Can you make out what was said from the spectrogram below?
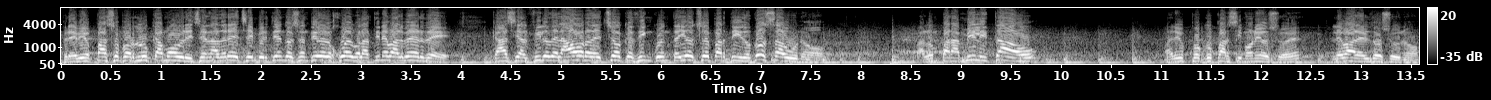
Previo paso por Luca Modric en la derecha, invirtiendo el sentido del juego. La tiene Valverde. Casi al filo de la hora de choque. 58 de partido. 2 a 1. Balón para Militao. Mario un poco parsimonioso, ¿eh? Le vale el 2-1.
